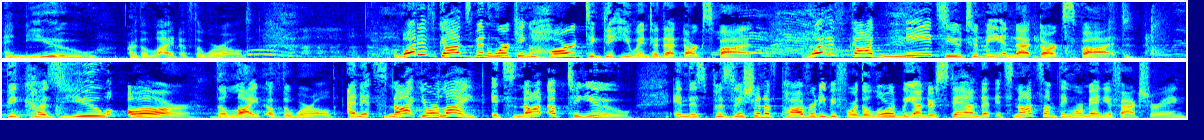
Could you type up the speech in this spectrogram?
And you are the light of the world. What if God's been working hard to get you into that dark spot? What if God needs you to be in that dark spot? Because you are the light of the world. And it's not your light. It's not up to you. In this position of poverty before the Lord, we understand that it's not something we're manufacturing.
